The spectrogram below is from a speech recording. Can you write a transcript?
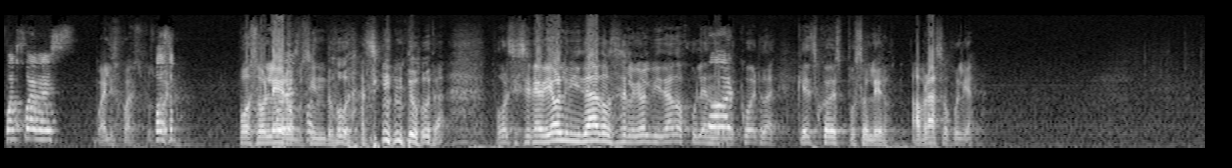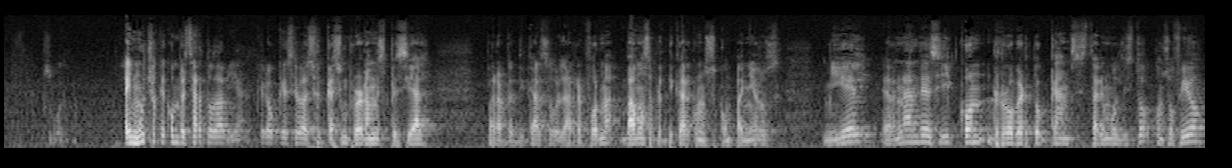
Buen jueves. Feliz jueves. Pues Pozo- bueno. Pozolero, Jueves, sin duda, sin duda. Por si se me había olvidado, se le había olvidado, Julia nos Por- recuerda que es jueves pozolero. Abrazo, Julia. Pues bueno, hay mucho que conversar todavía. Creo que se va a hacer casi un programa especial para platicar sobre la reforma. Vamos a platicar con nuestros compañeros Miguel Hernández y con Roberto Camps. ¿Estaremos listos? ¿Con Sofío?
